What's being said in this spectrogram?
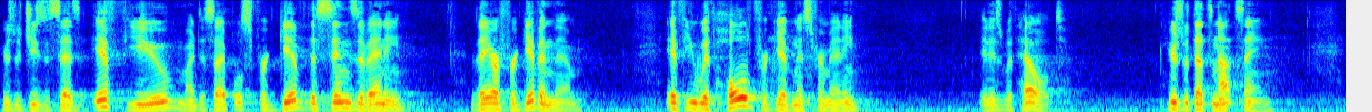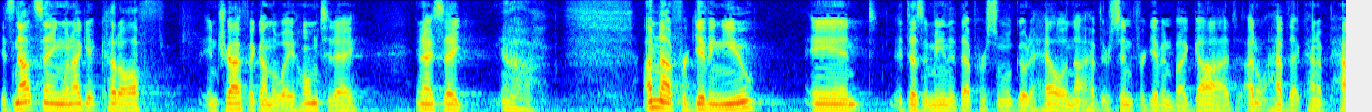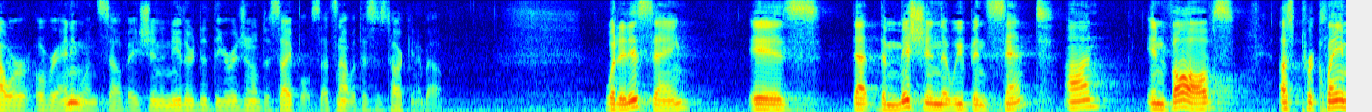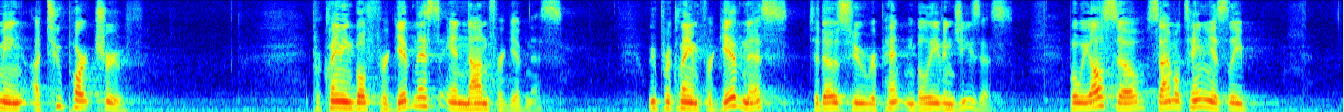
Here's what Jesus says If you, my disciples, forgive the sins of any, they are forgiven them. If you withhold forgiveness from any, it is withheld. Here's what that's not saying it's not saying when I get cut off in traffic on the way home today and I say, I'm not forgiving you, and it doesn't mean that that person will go to hell and not have their sin forgiven by God. I don't have that kind of power over anyone's salvation, and neither did the original disciples. That's not what this is talking about. What it is saying is that the mission that we've been sent on involves us proclaiming a two part truth proclaiming both forgiveness and non forgiveness. We proclaim forgiveness to those who repent and believe in Jesus. But we also simultaneously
